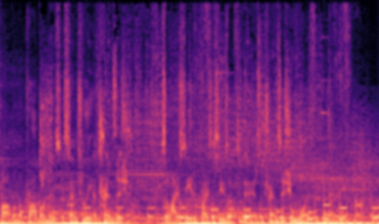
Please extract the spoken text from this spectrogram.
problem. A problem is essentially a transition. So I see the crises of today as a transition point for humanity.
